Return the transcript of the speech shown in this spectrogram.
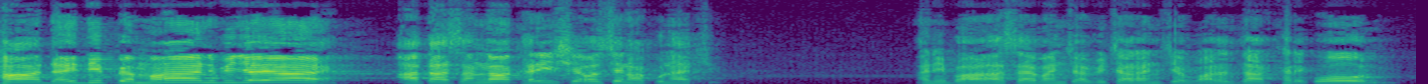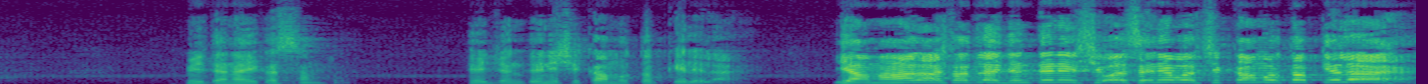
हा दैदिप्यमान विजय आहे. आता सांगा खरी शिवसेना कुणाची? आणि बाळासाहेबांच्या विचारांचे वारसदार खरे कोण? मी त्यांना एकच सांगतो. हे जनतेने शिक्कामोर्तब केलेलं आहे. या महाराष्ट्रातल्या जनतेने शिवसेनेवर शिक्कामोर्तब केलंय.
